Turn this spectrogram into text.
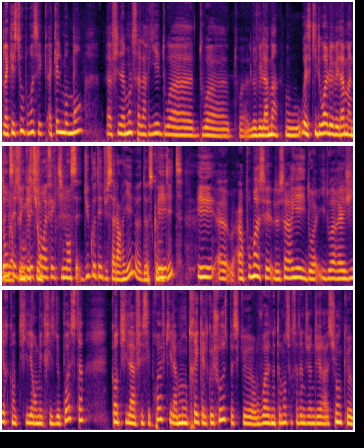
la question pour moi, c'est à quel moment euh, finalement le salarié doit doit doit lever la main ou est-ce qu'il doit lever la main Donc c'est une, question, effectivement du côté du salarié de ce que vous dites. Et alors pour moi, c'est le salarié, il doit il doit réagir quand il est en maîtrise de poste quand il a fait ses preuves, qu'il a montré quelque chose, parce que on voit notamment sur certaines jeunes générations que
